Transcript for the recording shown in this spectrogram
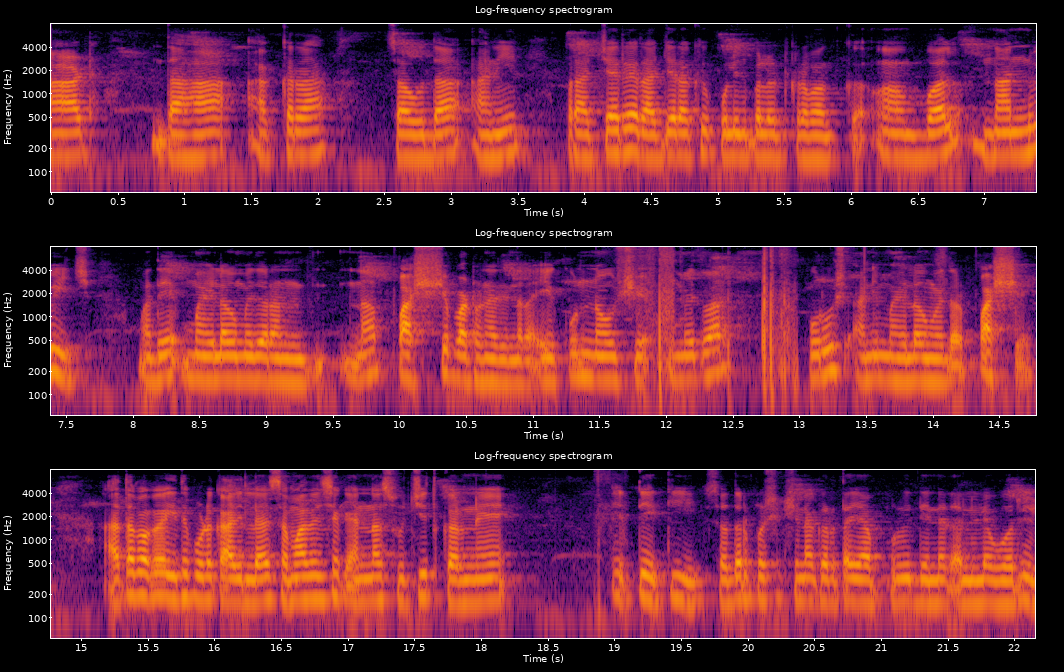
आठ दहा अकरा चौदा आणि प्राचार्य राज्य राखीव पोलीस बल क्रमांक बल नानवीज मध्ये महिला उमेदवारांना पाचशे पाठवण्यात येणार आहे. एकूण नऊशे उमेदवार पुरुष आणि महिला उमेदवार पाचशे. आता बघा इथे पुढे काय दिलं आहे. समादेशक यांना सूचित करणे येते की सदर प्रशिक्षणाकरता यापूर्वी देण्यात आलेल्या वरील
